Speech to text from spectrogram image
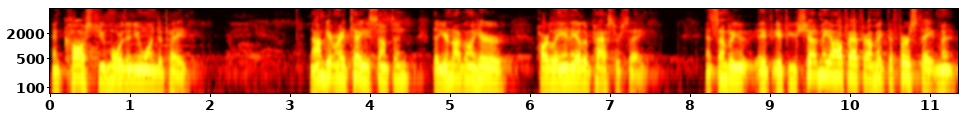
and cost you more than you wanted to pay. Now, I'm getting ready to tell you something that you're not going to hear hardly any other pastor say. And some of you, if, if you shut me off after I make the first statement,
